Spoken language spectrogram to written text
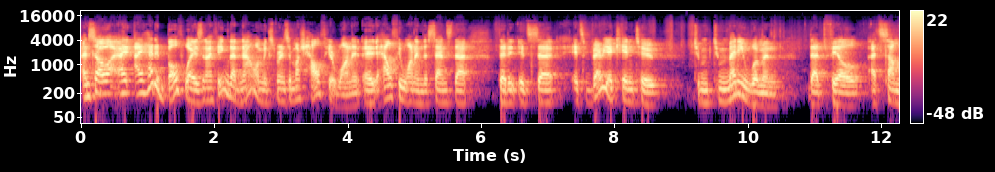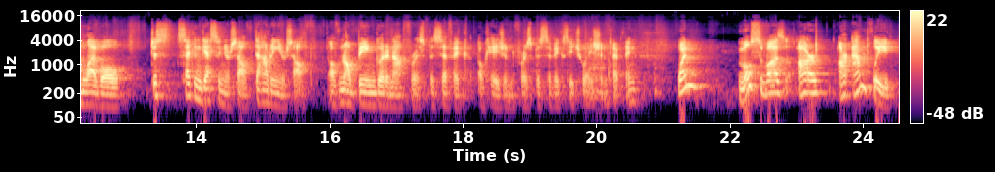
And so I, I had it both ways, and I think that now I'm experiencing a much healthier one, a healthy one in the sense that that it's uh, it's very akin to to to many women that feel at some level just second guessing yourself, doubting yourself, of not being good enough for a specific occasion, for a specific situation, type thing. When most of us are are amply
